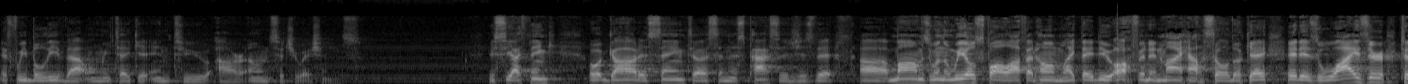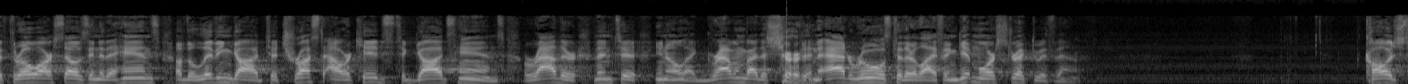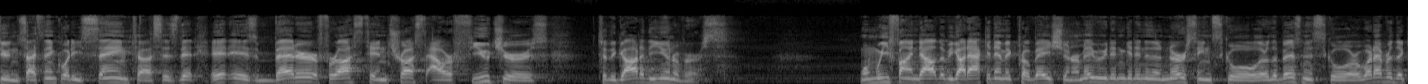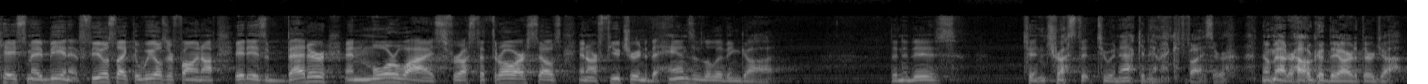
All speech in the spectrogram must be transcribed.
if we believe that when we take it into our own situations. You see, I think what God is saying to us in this passage is that uh, moms, when the wheels fall off at home, like they do often in my household, okay, it is wiser to throw ourselves into the hands of the living God, to trust our kids to God's hands, rather than to, you know, like grab them by the shirt and add rules to their life and get more strict with them. College students, I think what he's saying to us is that it is better for us to entrust our futures to the God of the universe, when we find out that we got academic probation, or maybe we didn't get into the nursing school or the business school, or whatever the case may be, and it feels like the wheels are falling off, it is better and more wise for us to throw ourselves and our future into the hands of the living God than it is to entrust it to an academic advisor, no matter how good they are at their job.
